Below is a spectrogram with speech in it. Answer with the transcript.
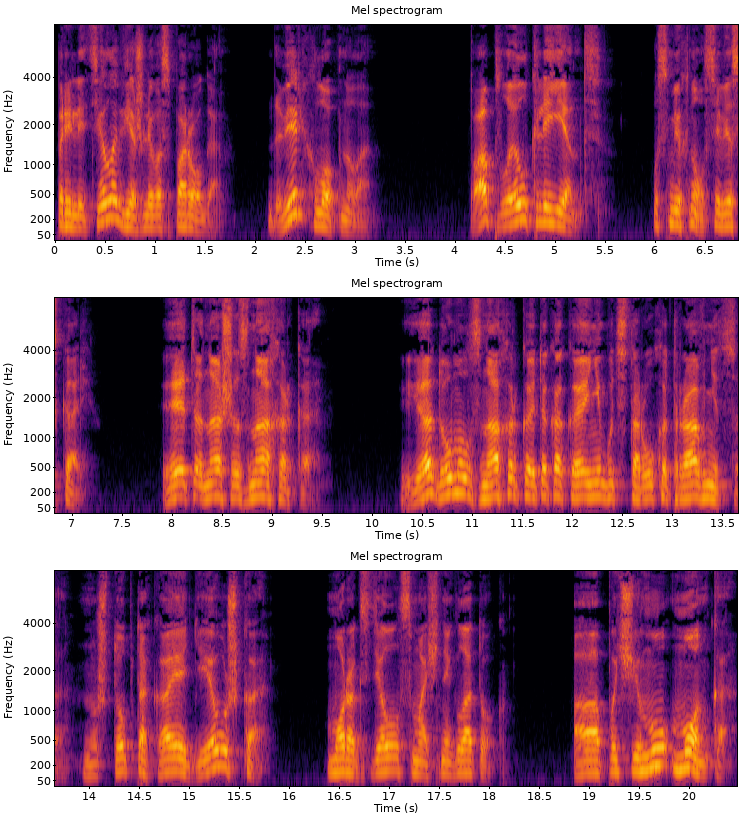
Прилетела вежливо с порога. Дверь хлопнула. «Поплыл клиент», — усмехнулся вискарь. «Это наша знахарка». Я думал, знахарка это какая-нибудь старуха-травница. Ну чтоб такая девушка. Морок сделал смачный глоток. А почему Монка?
